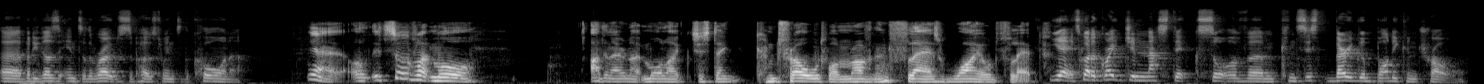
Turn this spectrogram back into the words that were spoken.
uh, but he does it into the ropes as opposed to into the corner. Yeah, it's sort of like more. I don't know, like more like just a controlled one rather than Flair's wild flip. Yeah, it's got a great gymnastic sort of um, consist, very good body control.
